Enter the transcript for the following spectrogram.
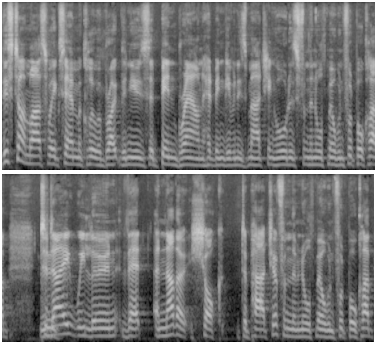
This time last week, Sam McClure broke the news that Ben Brown had been given his marching orders from the North Melbourne Football Club. Today, mm. we learn that another shock departure from the North Melbourne Football Club,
